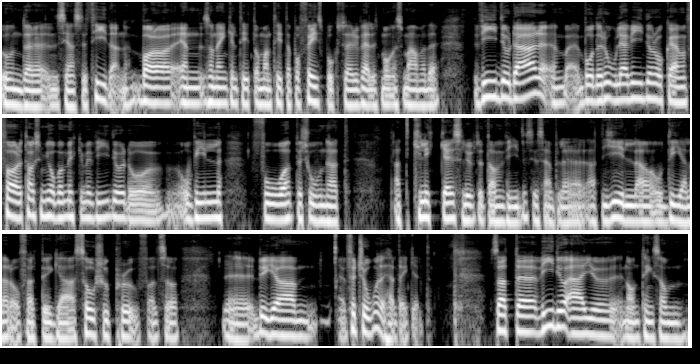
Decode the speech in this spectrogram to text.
under den senaste tiden. Bara en sån enkel titt, om man tittar på Facebook så är det väldigt många som använder videor där, eh, både roliga videor och även företag som jobbar mycket med videor då och vill få personer att att klicka i slutet av en video till exempel, eller att gilla och dela då för att bygga social proof, alltså eh, bygga mm, förtroende helt enkelt. Så att eh, video är ju någonting som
